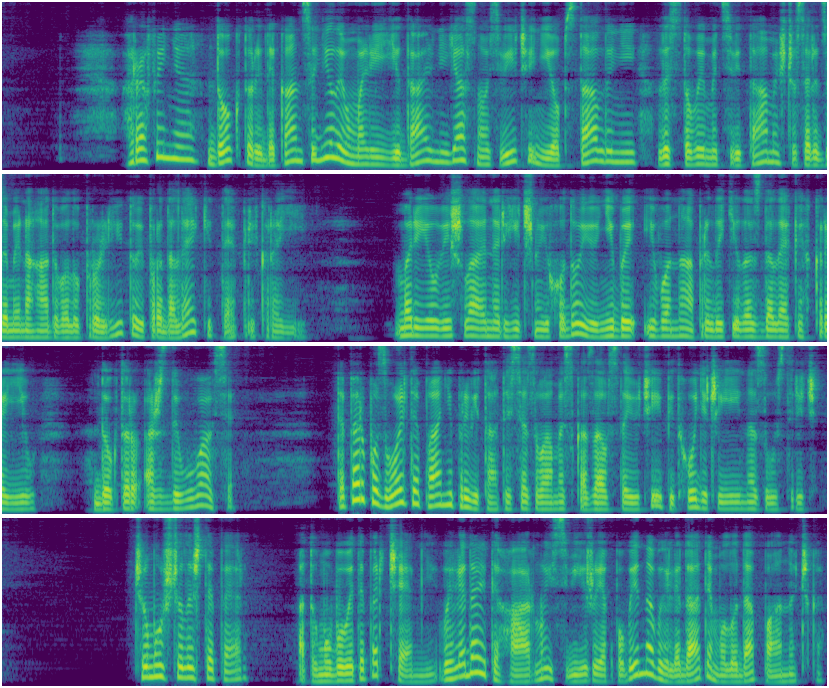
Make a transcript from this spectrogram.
Графиня, доктор і декан сиділи у малій їдальні, ясно освіченій і обставленій листовими цвітами, що серед зими нагадувало про літо і про далекі теплі краї. Марія увійшла енергічною ходою, ніби і вона прилетіла з далеких країв. Доктор аж здивувався. Тепер позвольте пані привітатися з вами, сказав, стаючи і підходячи їй назустріч. Чому що лиш тепер? А тому бо ви тепер чемні, виглядаєте гарно і свіжо, як повинна виглядати молода панночка.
